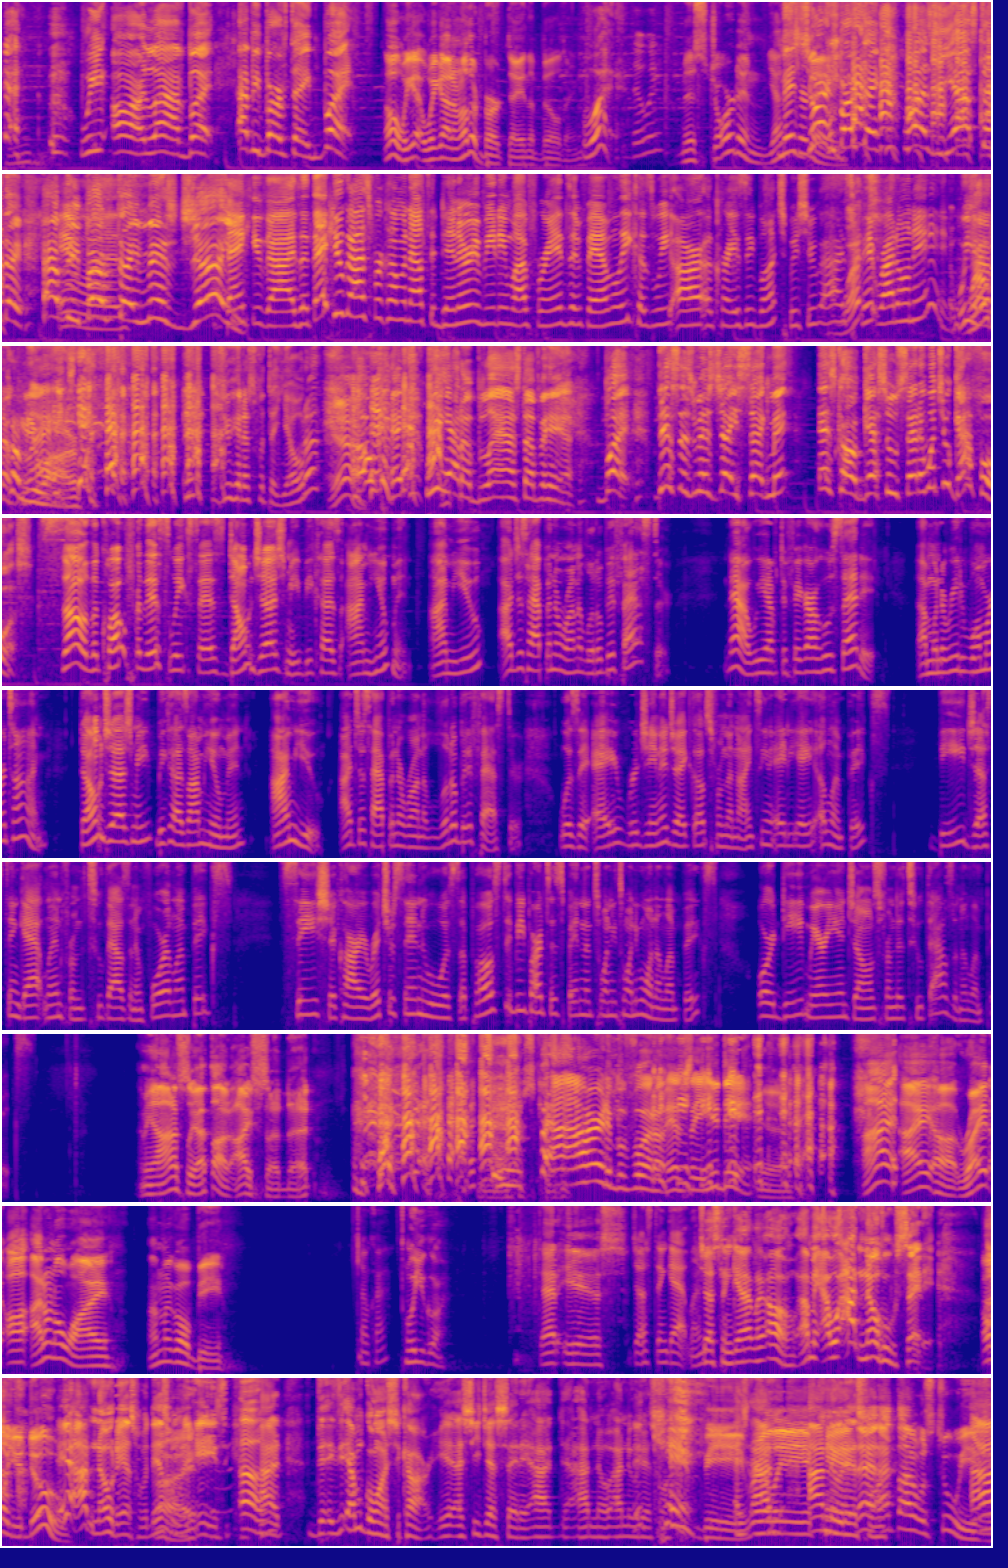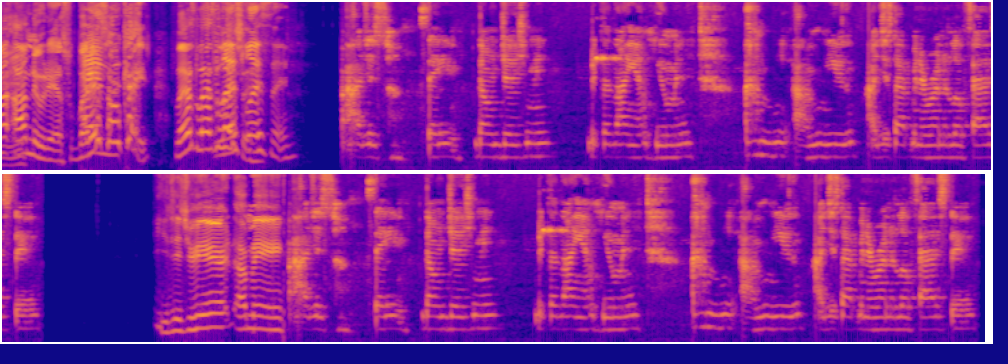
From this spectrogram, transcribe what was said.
we are live, but happy birthday. But Oh, we got we got another birthday in the building. what? Do we? Miss Jordan yesterday. Miss Jordan's birthday was yesterday. Happy was. birthday, Miss J. Thank you guys, and thank you guys for coming out to dinner and meeting my friends and family because we are a crazy bunch. But you guys What? fit right on in. We Welcome you blast. are. Did you hit us with the Yoda? Yeah. Okay, we had a blast up in here. But this is Miss J segment. It's called Guess Who Said It. What you got for us? So the quote for this week says, "Don't judge me because I'm human. I'm you. I just happen to run a little bit faster." Now we have to figure out who said it. I'm going to read it one more time. Don't judge me because I'm human. I'm you. I just happen to run a little bit faster. Was it A. Regina Jacobs from the 1988 Olympics? B. Justin Gatlin from the 2004 Olympics? C. Sha'Carri Richardson, who was supposed to be participating in the 2021 Olympics? Or D. Marion Jones from the 2000 Olympics? I mean, honestly, I thought I said that. I, I heard it before though, MC. You did. Yeah. I I uh right uh, I don't know why. I'm gonna go B. Okay. Who you going? That is Justin Gatlin. Justin Gatlin. Oh, I mean, I, well, I know who said it. Oh, you do? Yeah, I know this one. This All one is easy. Oh. I, am going Sha'Carri. Yeah, she just said it. I, I know. I knew It this one. can't be. I- Really? It I knew can't. this That- one. I thought it was too easy. I, I knew this, one, but it's okay. Let's let's, Let's listen. listen. I just say, don't judge me because I am human. I'm, I'm you. I just happen to run a little faster. You- Did you hear it? I mean, I just say, don't judge me because I am human. I'm, I'm you. I just happen to run a little faster.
